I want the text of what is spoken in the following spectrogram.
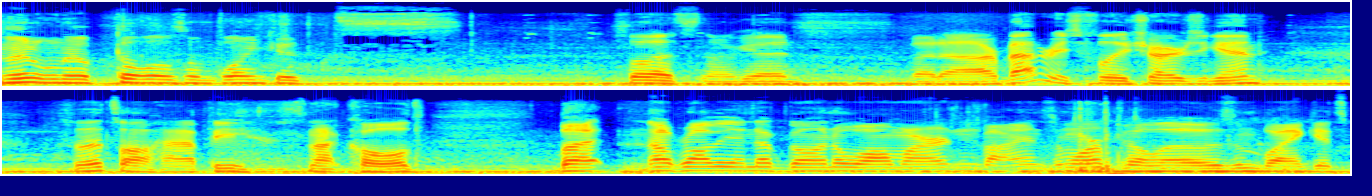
I don't have pillows and blankets. So that's no good. But uh, our battery's fully charged again. So that's all happy. It's not cold. But I'll probably end up going to Walmart and buying some more pillows and blankets.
